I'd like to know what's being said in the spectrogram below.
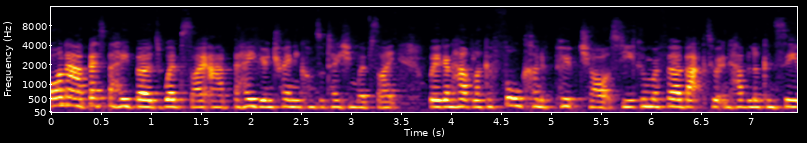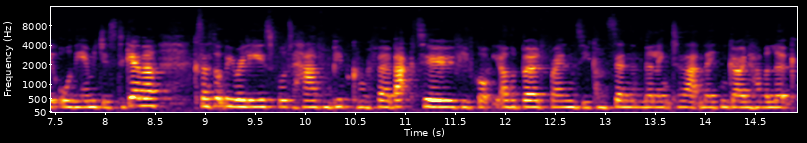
on our best behaved birds website our behavior and training consultation website we're going to have like a full kind of poop chart so you can refer back to it and have a look and see all the images together because I thought it'd be really useful to have and people can refer back to. If you've got other bird friends you can send them the link to that and they can go and have a look.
